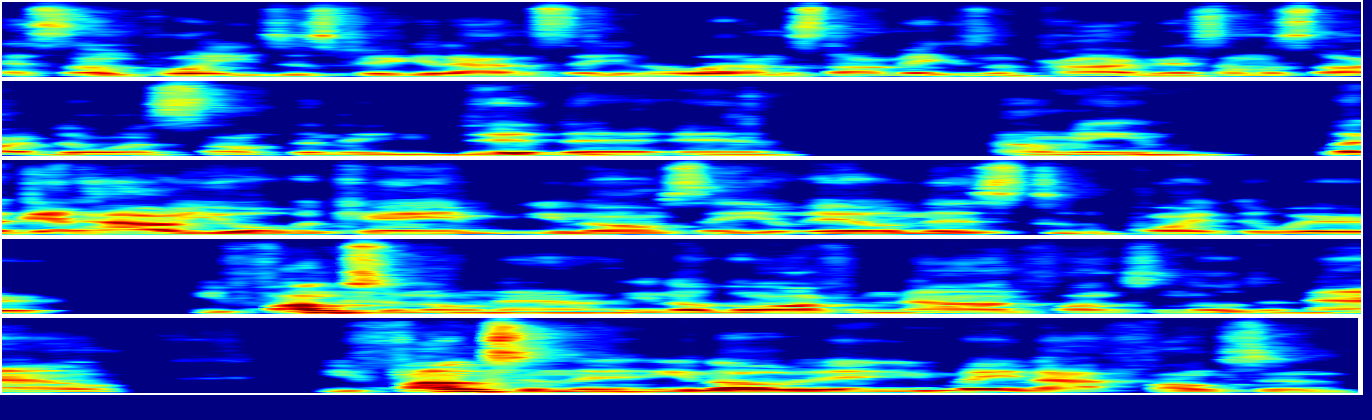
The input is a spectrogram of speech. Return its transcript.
at some point, you just figured out and say, "You know what? I'm gonna start making some progress. I'm gonna start doing something," and you did that. And I mean, look at how you overcame, you know, what I'm saying your illness to the point to where you functional now, you know, going from non-functional to now you functioning, you know, and you may not function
